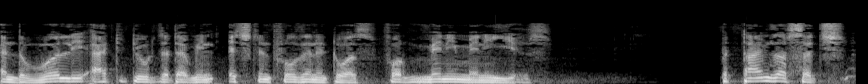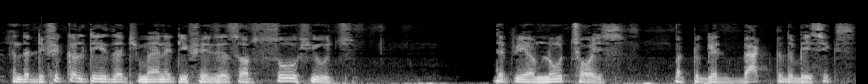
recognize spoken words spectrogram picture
and the worldly attitudes that have been etched and frozen into us for many, many years. But times are such and the difficulties that humanity faces are so huge that we have no choice but to get back to the basics.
